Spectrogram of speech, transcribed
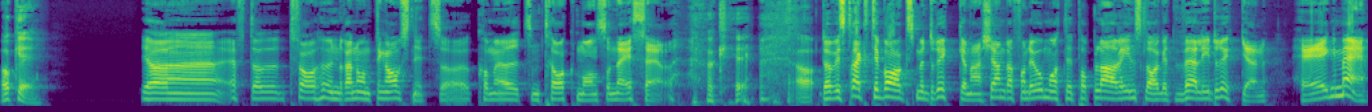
Okej. Okay. Jag, efter 200 någonting avsnitt så kommer jag ut som tråkmåns och nejsägare. Okej. Okay. Ja. Då är vi strax tillbaks med dryckerna kända från det omåttligt populära inslaget Välj drycken. Häng med!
